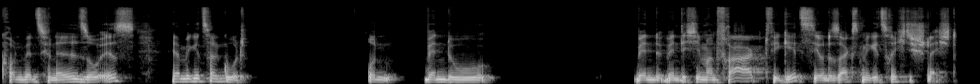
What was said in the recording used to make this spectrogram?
konventionell so ist, ja, mir geht's halt gut. Und wenn du, wenn, wenn dich jemand fragt, wie geht's dir, und du sagst, mir geht's richtig schlecht,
